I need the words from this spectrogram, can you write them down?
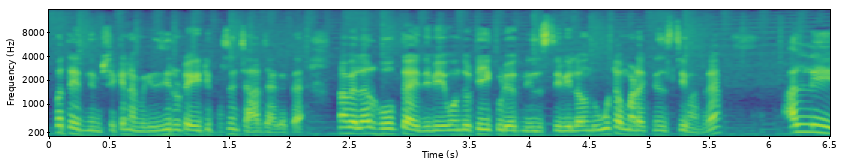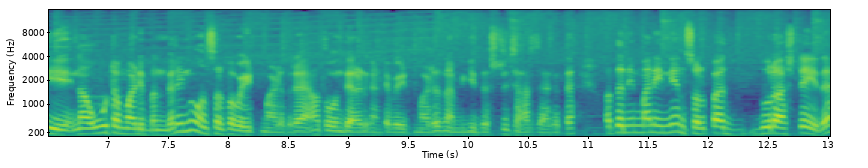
ಇಪ್ಪತ್ತೈದು ನಿಮಿಷಕ್ಕೆ ನಮಗೆ zero to eighty percent charge ಆಗುತ್ತೆ. ನಾವೆಲ್ಲರೂ ಹೋಗ್ತಾ ಇದ್ದೀವಿ, ಒಂದು ಟೀ ಕುಡಿಯೋಕ್ಕೆ ನಿಲ್ಲಿಸ್ತೀವಿ ಇಲ್ಲ ಒಂದು ಊಟ ಮಾಡೋಕ್ಕೆ ನಿಲ್ಲಿಸ್ತೀವಿ ಅಂದರೆ, ಅಲ್ಲಿ ನಾವು ಊಟ ಮಾಡಿ ಬಂದಮೇಲೆ ಇನ್ನೂ ಒಂದು ಸ್ವಲ್ಪ ವೆಯ್ಟ್ ಮಾಡಿದ್ರೆ, ಅಥವಾ ಒಂದು ಎರಡು ಗಂಟೆ ವೆಯ್ಟ್ ಮಾಡಿದ್ರೆ ನಮಗೆ ಇದಷ್ಟು ಚಾರ್ಜ್ ಆಗುತ್ತೆ. ಮತ್ತು ನಿಮ್ಮ ಮನೆ ಇನ್ನೇನು ಸ್ವಲ್ಪ ದೂರ ಅಷ್ಟೇ ಇದೆ,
